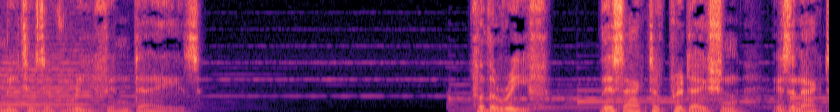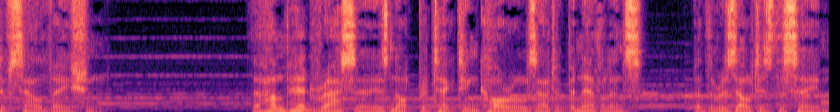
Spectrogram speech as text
meters of reef in days. For the reef, this act of predation is an act of salvation. The humphead wrasse is not protecting corals out of benevolence, but the result is the same.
